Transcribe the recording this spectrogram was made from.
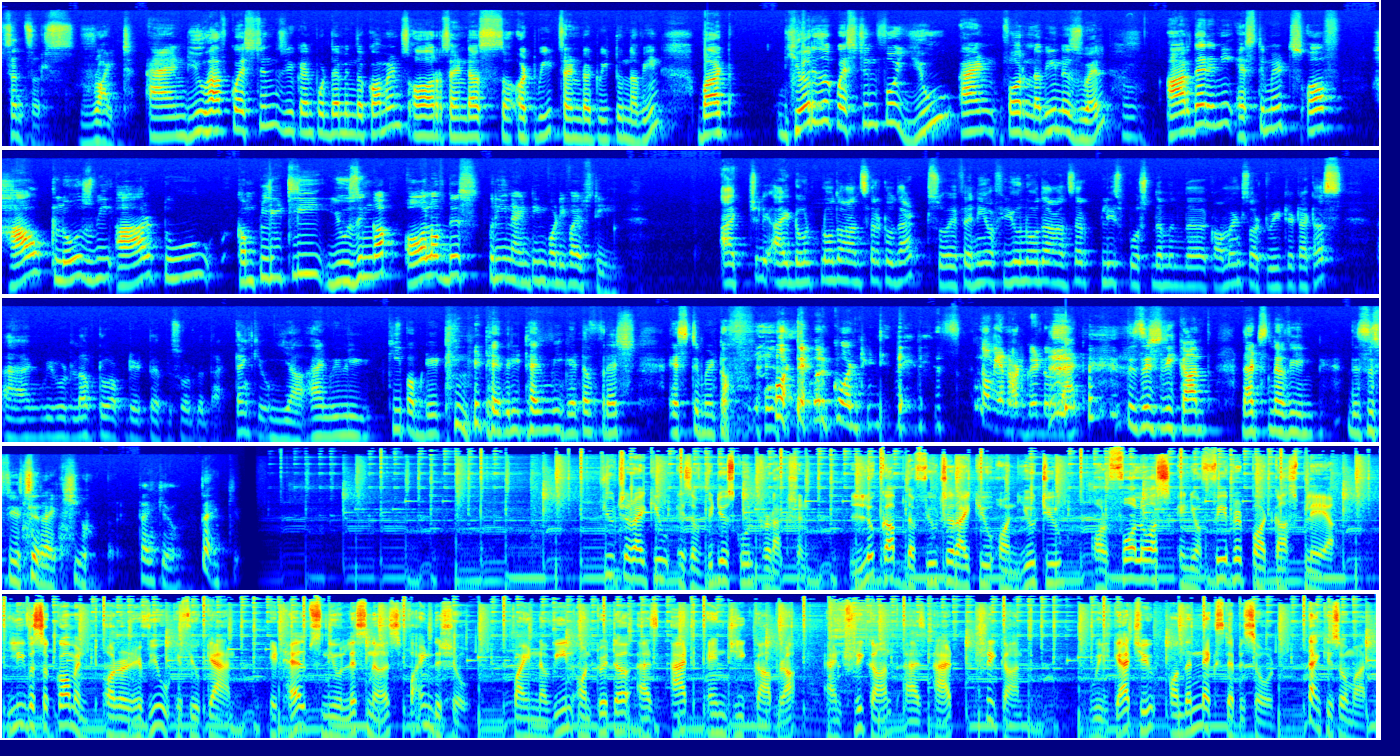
sensors. Right. And you have questions, you can put them in the comments or send us a tweet, send a tweet to Navin. But here is a question for you and for Navin as well. Are there any estimates of how close we are to completely using up all of this pre 1945 steel? Actually, I don't know the answer to that. So, if any of you know the answer, please post them in the comments or tweet it at us. And we would love to update the episode with that. Thank you. Yeah, and we will keep updating it every time we get a fresh estimate of whatever quantity there is. No, we are not going to do that. This is Shrikant. That's Navin. This is Future IQ. Thank you. Thank you. Future IQ is a video school production. Look up the Future IQ on YouTube or follow us in your favorite podcast player. Leave us a comment or a review if you can. It helps new listeners find the show. Find Navin on Twitter as at ngkabra and Shrikant as at Shrikant. We'll catch you on the next episode. Thank you so much.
